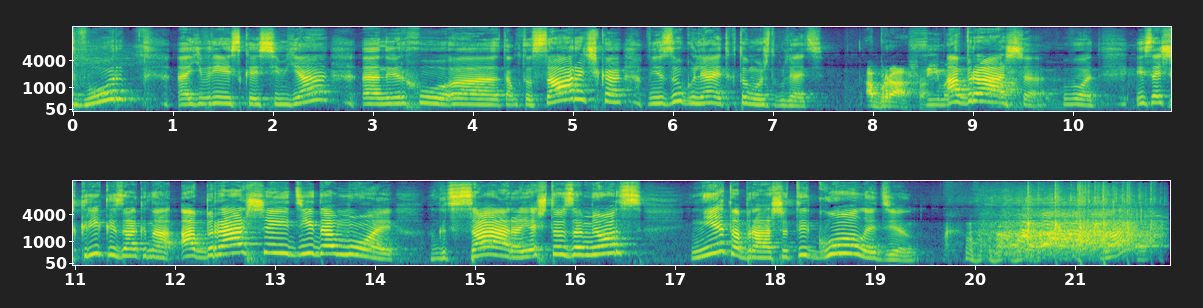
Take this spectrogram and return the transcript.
Двор, э, еврейская семья, э, наверху э, там кто, Сарочка, внизу гуляет, кто может гулять? Абраша. Абраша, а, вот. И, значит, крик из окна, Абраша, иди домой. Он говорит, Сара, я что, замерз? Нет, Абраша, ты голоден.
